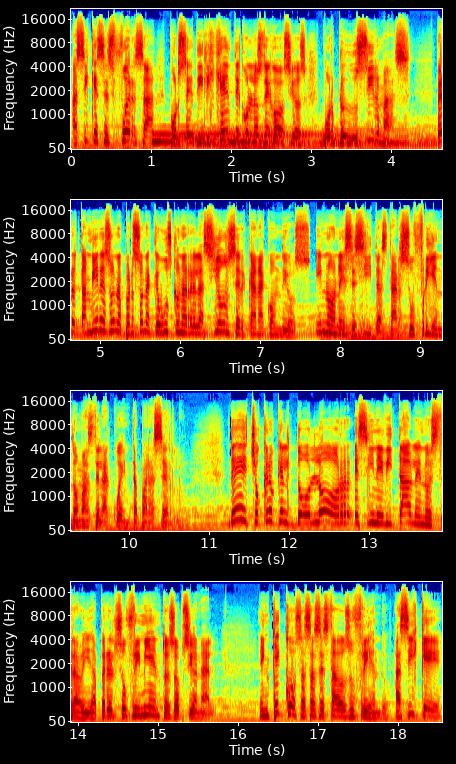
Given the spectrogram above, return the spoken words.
Así que se esfuerza por ser diligente con los negocios, por producir más. Pero también es una persona que busca una relación cercana con Dios y no necesita estar sufriendo más de la cuenta para hacerlo. De hecho, creo que el dolor es inevitable en nuestra vida, pero el sufrimiento es opcional. ¿En qué cosas has estado sufriendo? Así que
